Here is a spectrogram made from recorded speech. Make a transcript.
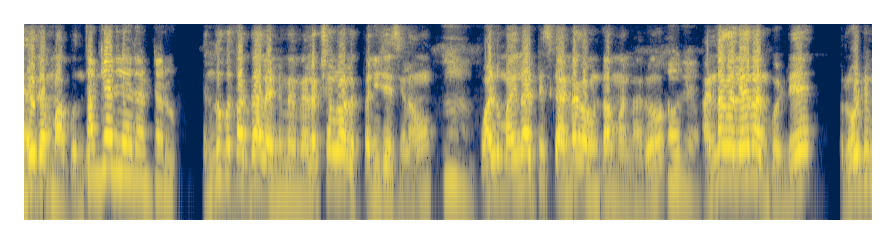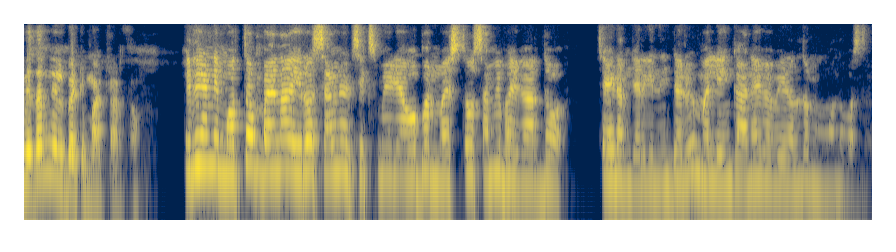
ధైర్యం మాకుంది. తగ్గేది లేదంటారు. ఎందుకు తగ్గాలండి? మేము ఎలక్షన్ వాళ్ళకి పని చేసినాం. వాళ్ళు మైనార్టీస్కి అండగా ఉంటామన్నారు. అండగా లేరు అనుకోండి రోడ్డు మీద నిలబెట్టి మాట్లాడతాం. ఇది అండి మొత్తం పైన ఈరోజు seven eight six media open వాయిస్తో సమీభాయ్ గారితో చేయడం జరిగింది ఇంటర్వ్యూ. మళ్ళీ ఇంకా అనేక వీడియోలతో మేము ముందుకు వస్తాం.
